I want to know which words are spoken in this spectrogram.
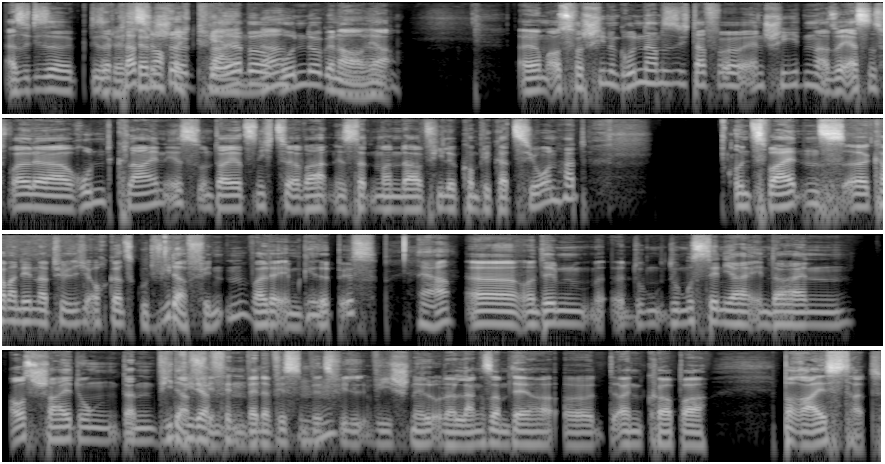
Also diese, dieser ja klassische klein, gelbe, ne? runde, genau, ja. Ähm, aus verschiedenen Gründen haben sie sich dafür entschieden. Also erstens, weil der rund klein ist und da jetzt nicht zu erwarten ist, dass man da viele Komplikationen hat. Und zweitens äh, kann man den natürlich auch ganz gut wiederfinden, weil der eben gelb ist. Ja. Äh, und den, äh, du, du musst den ja in deinen Ausscheidungen dann wiederfinden, Wiederfinden. wenn du wissen Mhm. willst, wie, wie schnell oder langsam der äh, deinen Körper bereist hat.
